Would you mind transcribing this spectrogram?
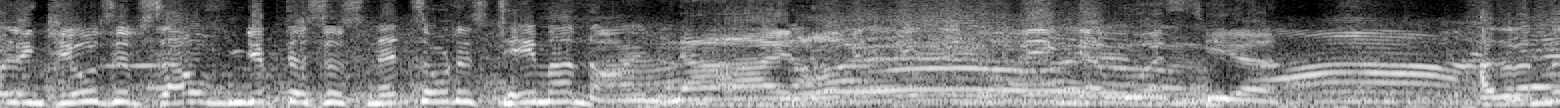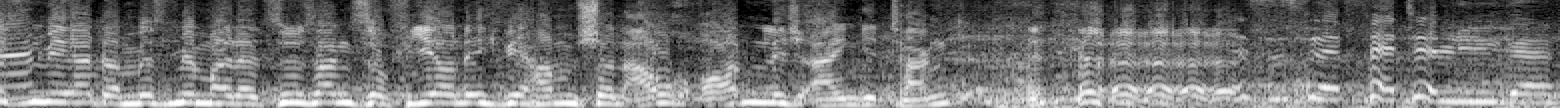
All-Inclusive-Saufen gibt, das ist nicht so das Thema? Nein. Nein, nur, nur wegen der Wurst hier. Also da müssen, wir, da müssen wir mal dazu sagen, Sophia und ich, wir haben schon auch ordentlich eingetankt. das ist eine fette Lüge.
